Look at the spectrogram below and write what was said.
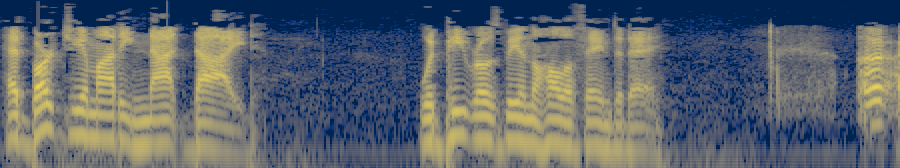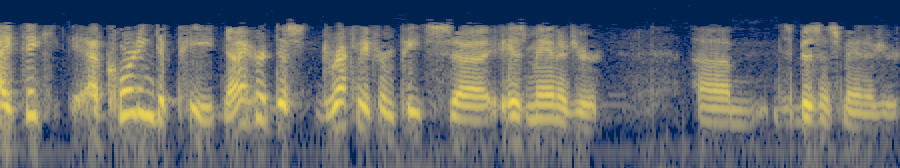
Had Bart Giamatti not died, would Pete Rose be in the Hall of Fame today? Uh, I think, according to Pete, and I heard this directly from Pete's uh, his manager, um, his business manager.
